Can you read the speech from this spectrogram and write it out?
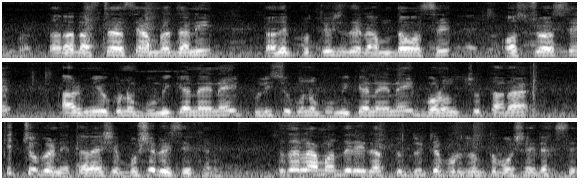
আমরা- তারা রাস্তায় আছে, আমরা জানি, তাদের প্রতিবেশীদের রামদাও আছে অস্ত্র আছে, আর্মিও কোনো ভূমিকা নেয় নাই, পুলিশও কোনো ভূমিকা নেয় নাই, বরঞ্চ তারা কিচ্ছু করে তারা এসে বসে রয়েছে এখানে। তো তাহলে আমাদের এই রাত্র দুইটা পর্যন্ত বসাই রাখছে,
